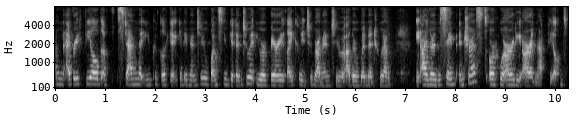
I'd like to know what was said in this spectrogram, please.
in every field of STEM that you could look at getting into, once you get into it, you are very likely to run into other women who have either the same interests or who already are in that field.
